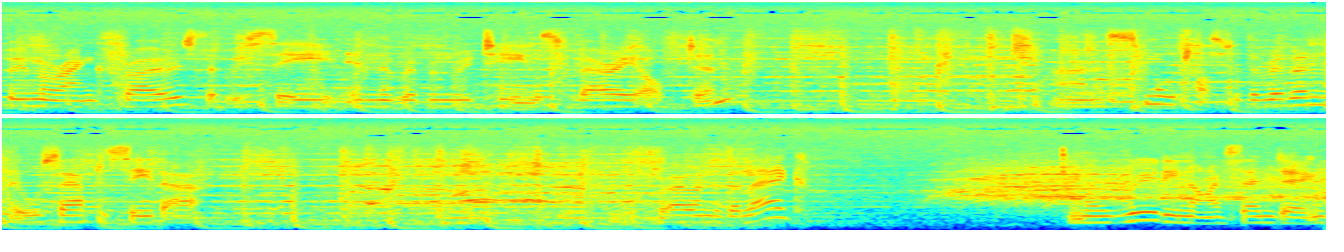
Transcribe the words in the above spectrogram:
Boomerang throws that we see in the ribbon routines very often. And a small toss with the ribbon, they also have to see that. Throw under the leg. And a really nice ending.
